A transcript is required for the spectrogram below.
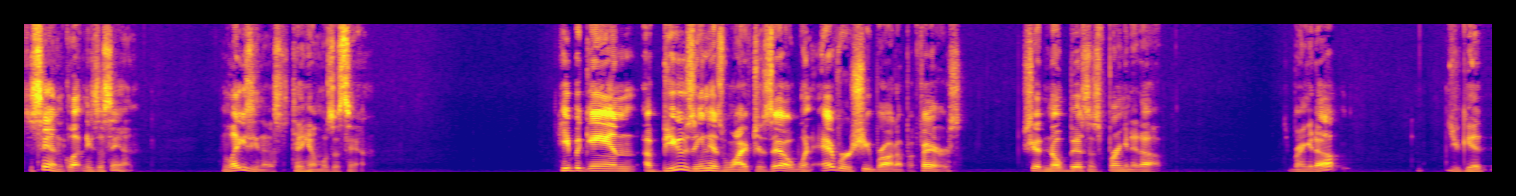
It's a sin. Gluttony's a sin. Laziness to him was a sin. He began abusing his wife Giselle whenever she brought up affairs. She had no business bringing it up. You bring it up, you get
